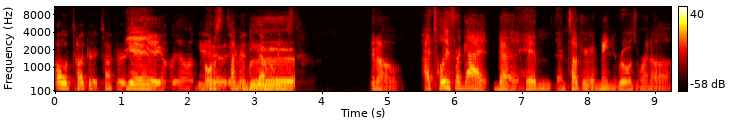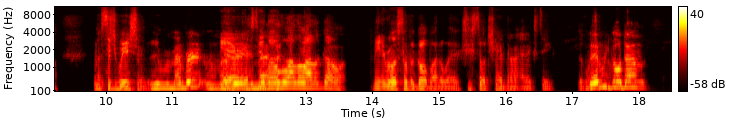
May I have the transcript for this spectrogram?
Oh, Tucker, Tucker. Yeah, yeah, yeah, yeah. Otis Tucker. he got released. You know, I totally forgot that him and Tucker and Mandy Rose were in a situation. You remember? Remember? Yeah, in still a that- little, while- ago. Mandy Rose still the goat, by the way. She's still champ down NXT. Then we know. go down.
